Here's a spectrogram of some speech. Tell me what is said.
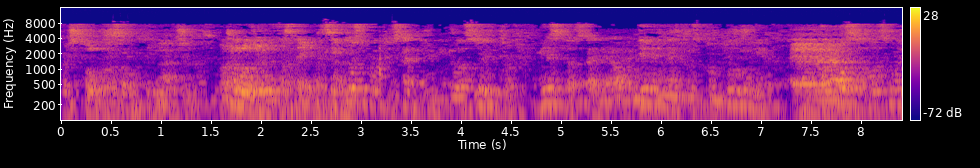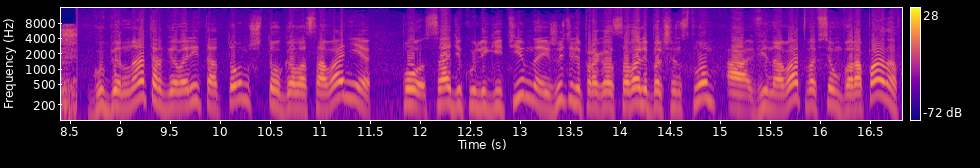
большинством голосов понимают, что тоже можно поставить под Никто же против садика не голосует против места в саде, а отдельно инфраструктуру нет. Э, Вопрос вот смотри. Губернатор говорит о том, что голосование по садику легитимно, и жители проголосовали большинством, а виноват во всем Воропанов,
